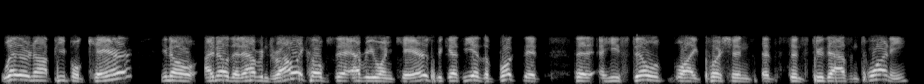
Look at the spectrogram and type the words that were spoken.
whether or not people care, you know, I know that Evan Drellich hopes that everyone cares because he has a book that that he's still like pushing since 2020.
